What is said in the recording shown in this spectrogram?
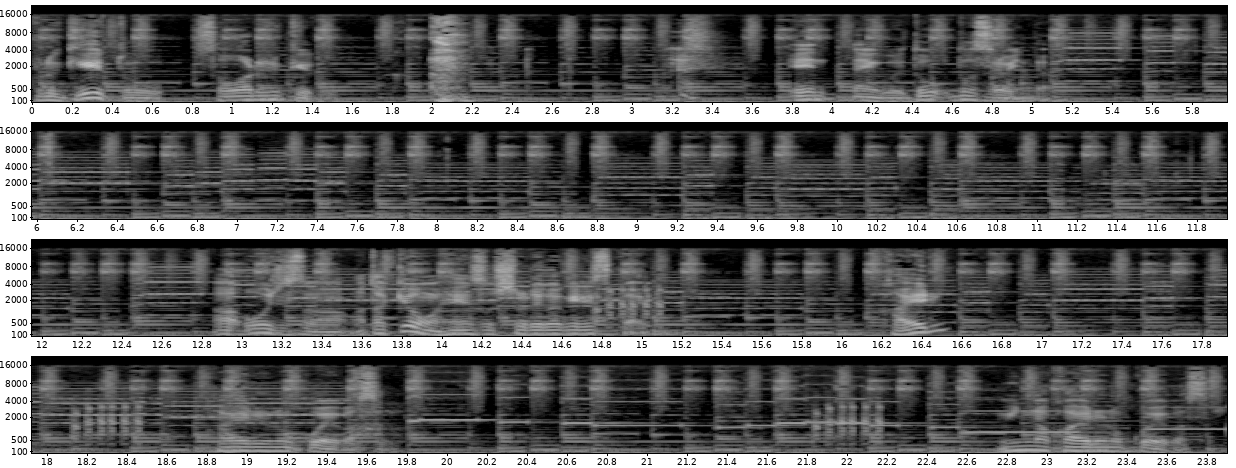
これゲート触れるけど。え、なにこれ？どどうすればいいんだ？あ、王子様、また今日も変装してお出かけですか？いカエル？カエルの声がする。みんなカエルの声がする。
